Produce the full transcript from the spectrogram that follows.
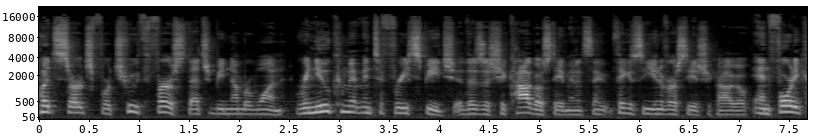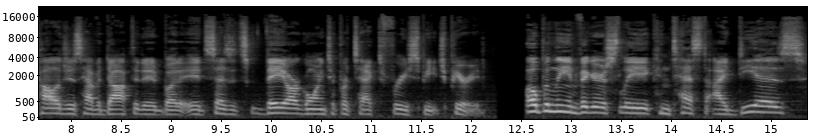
Put search for truth first. That should be number one. Renew commitment to free speech. There's a Chicago statement. It's, I think it's the University of Chicago, and 40 colleges have adopted it, but it says it's they are going to protect free speech. Period. Openly and vigorously contest ideas,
